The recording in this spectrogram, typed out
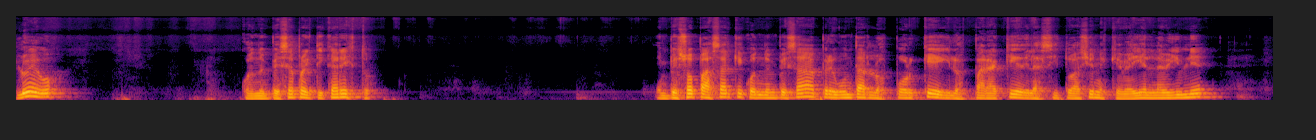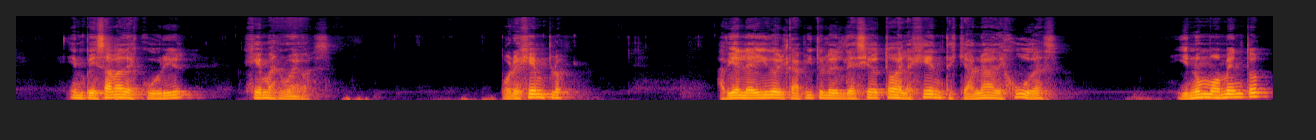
Luego, cuando empecé a practicar esto, empezó a pasar que cuando empezaba a preguntar los por qué y los para qué de las situaciones que veía en la Biblia, empezaba a descubrir gemas nuevas. Por ejemplo, había leído el capítulo del deseo de todas las gentes que hablaba de Judas y en un momento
